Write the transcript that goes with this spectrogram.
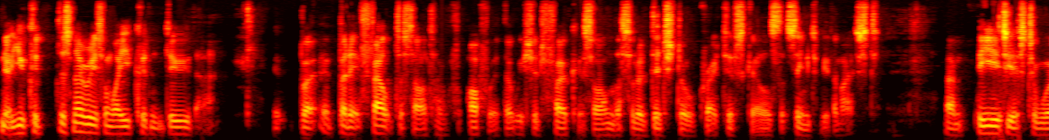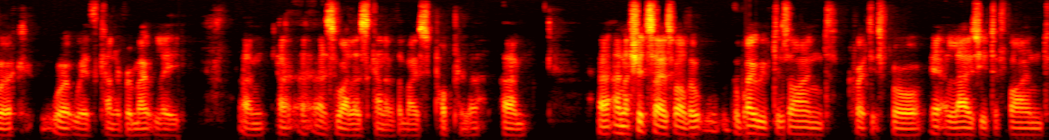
you know, you could. There's no reason why you couldn't do that. But but it felt to start off, off with that we should focus on the sort of digital creative skills that seem to be the most um, the easiest to work work with kind of remotely, um, as well as kind of the most popular. Um, and I should say as well the the way we've designed Create Explore, it allows you to find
